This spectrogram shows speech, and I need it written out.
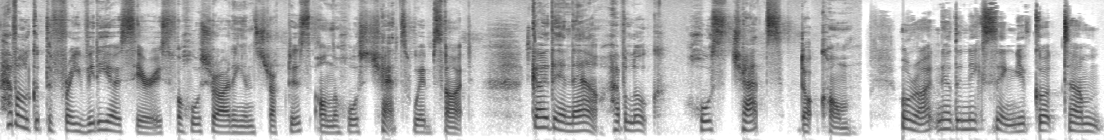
have a look at the free video series for horse riding instructors on the Horse Chats website. Go there now, have a look. horsechats.com. All right, now the next thing you've got um,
